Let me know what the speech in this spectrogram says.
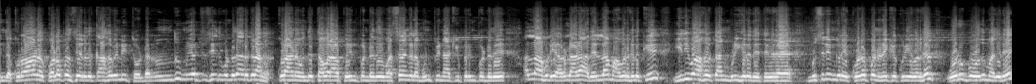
இந்த குரான குழப்பம் செய்வதற்காக வேண்டி தொடர்ந்து முயற்சி செய்து கொண்டுதான் இருக்கிறாங்க. குரானை வந்து தவறாக பிரிண்ட் பண்றது வசனங்களை முன்பினாக்கி பிரிண்ட் பண்றது அல்லாஹுடைய அருளால அதெல்லாம் அவர்களுக்கு இழிவாகத்தான் முடிகிறதே தவிர முஸ்லிம்களை குழப்பம் நினைக்கக்கூடியவர்கள் ஒருபோதும் அதிலே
